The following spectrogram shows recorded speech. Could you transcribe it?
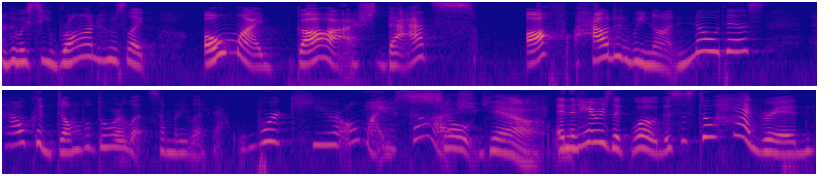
And then we see Ron, who's like, "Oh my gosh, that's awful! How did we not know this? How could Dumbledore let somebody like that work here? Oh my gosh!" So yeah. and then Harry's like, "Whoa, this is still Hagrid."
